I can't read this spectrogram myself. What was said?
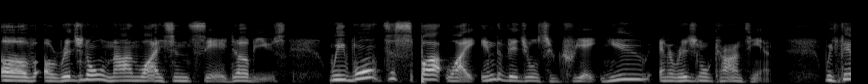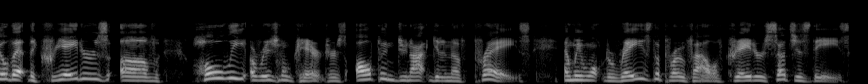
of original non licensed CAWs. We want to spotlight individuals who create new and original content. We feel that the creators of wholly original characters often do not get enough praise, and we want to raise the profile of creators such as these,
